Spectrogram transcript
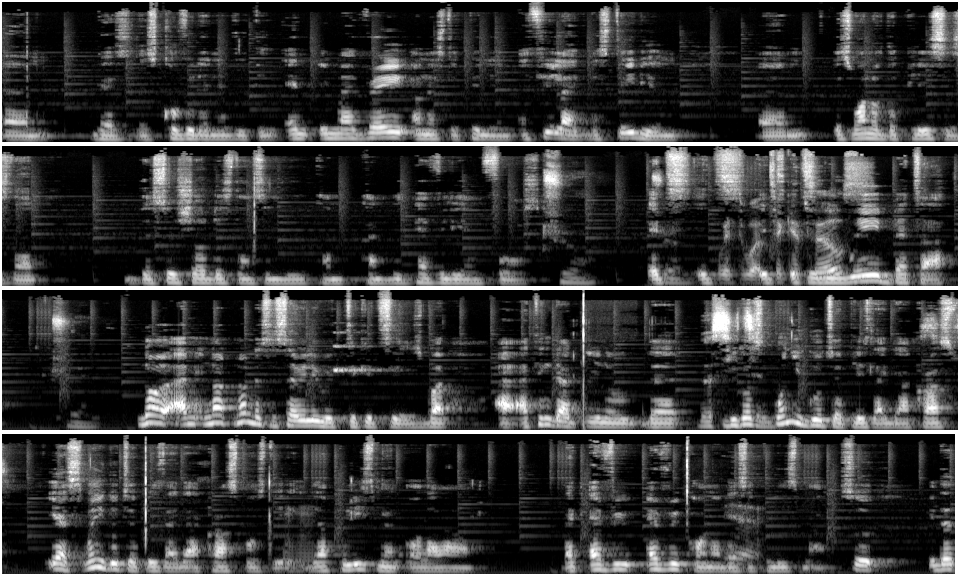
um, there's there's COVID and everything, and in my very honest opinion, I feel like the stadium um, is one of the places that the social distancing rule can, can be heavily enforced. True. It's it's With what, it's, ticket sales? be way better. True. No, I mean not not necessarily with ticket sales, but I, I think that you know the, The because when you go to a place like the Accra, yes, when you go to a place like the Accra Sports Stadium, Mm-hmm. there are policemen all around. Like every every corner, there's a policeman. So if, there,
